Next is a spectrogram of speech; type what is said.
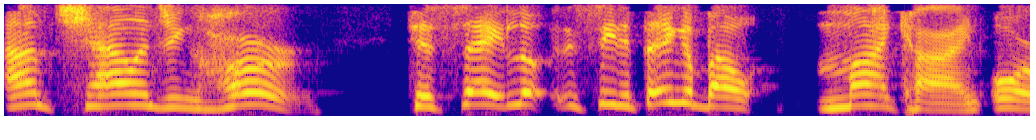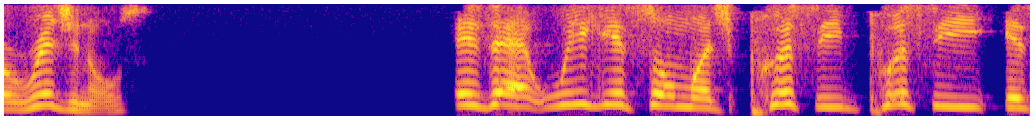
I'm challenging her to say, look, see, the thing about my kind or originals is that we get so much pussy. Pussy is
